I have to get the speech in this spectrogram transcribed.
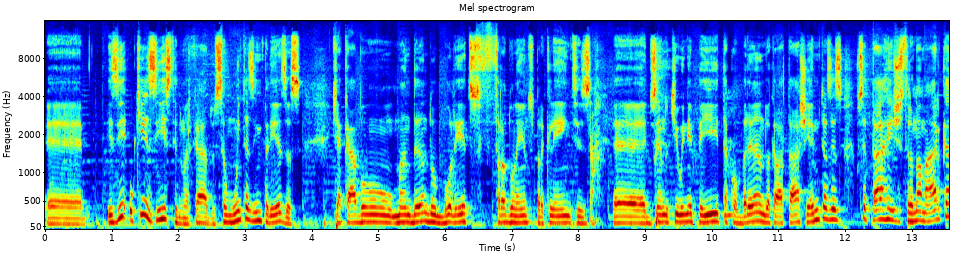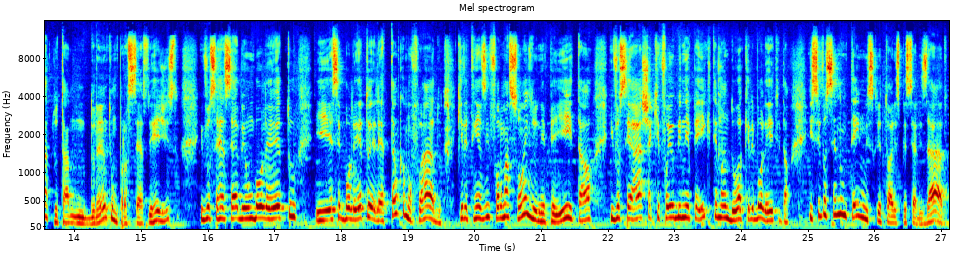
é, o que existe no mercado são muitas empresas que acabam mandando boletos fraudulentos para clientes, é, dizendo que o INPI está cobrando aquela taxa. E aí muitas vezes você está registrando a marca, tu está durante um processo de registro e você recebe um boleto e esse boleto ele é tão camuflado que ele tem as informações do INPI e tal e você acha que foi o INPI que te mandou aquele boleto e tal. E se você não tem um escritório especializado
